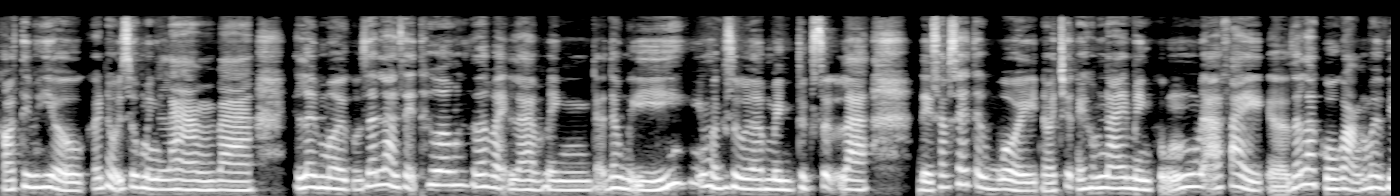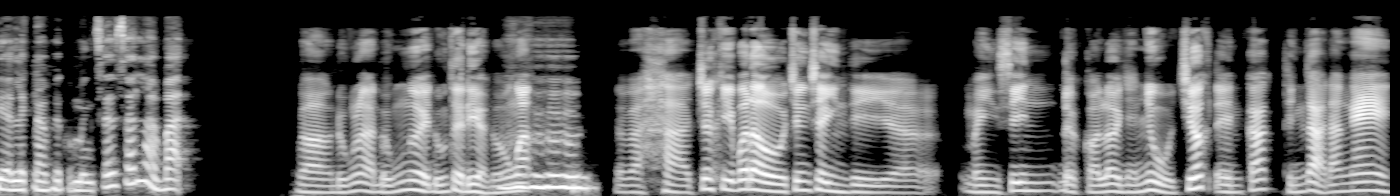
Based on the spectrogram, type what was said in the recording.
có tìm hiểu cái nội dung mình làm và cái lời mời cũng rất là dễ thương. Do vậy là mình đã đồng ý. Mặc dù là mình thực sự là để sắp xếp từ buổi nói chuyện ngày hôm nay mình cũng đã phải uh, rất là cố gắng bởi vì lịch làm việc của mình rất rất là bận. Vâng, đúng là đúng người đúng thời điểm đúng không ạ? Và trước khi bắt đầu chương trình thì uh, mình xin được có lời nhắn nhủ trước đến các thính giả đang nghe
